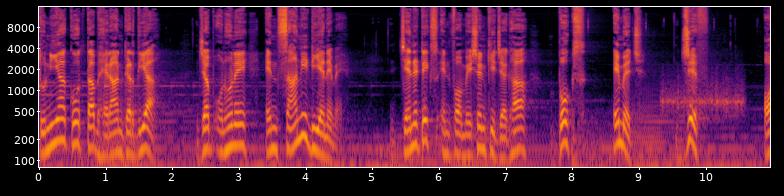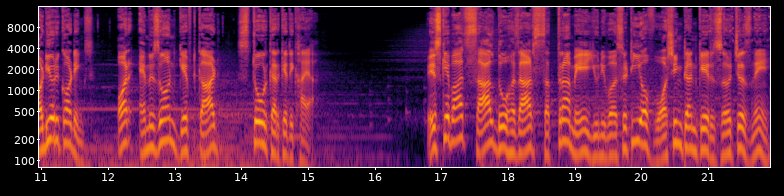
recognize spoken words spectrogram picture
दुनिया को तब हैरान कर दिया जब उन्होंने इंसानी डीएनए में जेनेटिक्स इंफॉर्मेशन की जगह books image GIF audio recordings और एमेजॉन गिफ्ट कार्ड स्टोर करके दिखाया। इसके बाद साल 2017 में यूनिवर्सिटी ऑफ़ वॉशिंगटन के रिसर्चर्स ने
